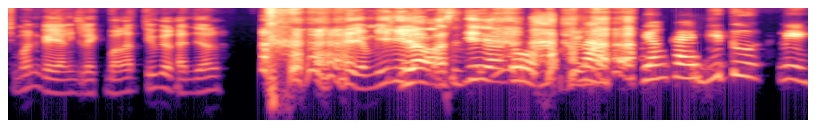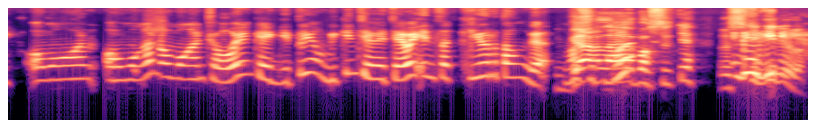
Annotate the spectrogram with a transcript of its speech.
cuman gak yang jelek banget juga kan Jal ya milih Iya lah maksudnya pasti ya Tuh. Nah, yang kayak gitu nih, omongan omongan omongan cowok yang kayak gitu yang bikin cewek-cewek insecure tau nggak? enggak Maksud lah gue, maksudnya maksudnya Enggak, gini gini. loh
